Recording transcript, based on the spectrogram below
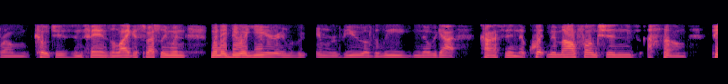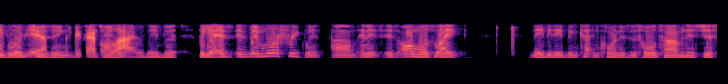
from coaches and fans alike, especially when when they do a year in in review of the league. You know, we got constant equipment malfunctions. Um, people are yeah, choosing the Patriots and everything, but but yeah, it's it's been more frequent, um, and it's it's almost like maybe they've been cutting corners this whole time and it's just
